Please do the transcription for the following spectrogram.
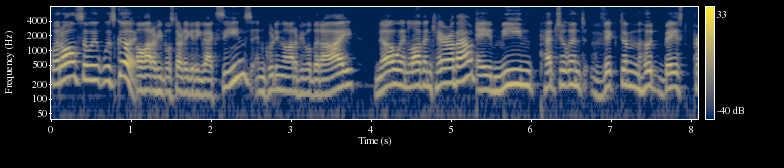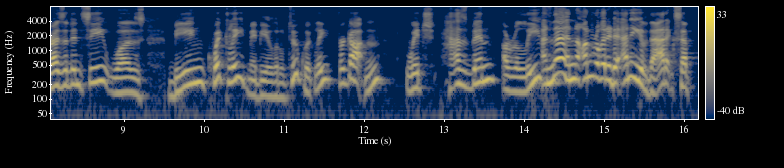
but also it was good. A lot of people started getting vaccines, including a lot of people that I know and love and care about. A mean, petulant, victimhood based presidency was being quickly, maybe a little too quickly, forgotten which has been a relief. And then, unrelated to any of that, except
